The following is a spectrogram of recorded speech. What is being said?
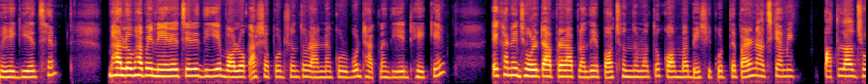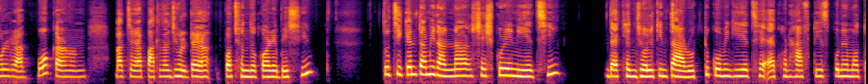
হয়ে গিয়েছে। ভালোভাবে নেড়ে চেড়ে দিয়ে বলক আসা পর্যন্ত রান্না করব, ঢাকনা দিয়ে ঢেকে। এখানে ঝোলটা আপনারা আপনাদের পছন্দ মতো কম বা বেশি করতে পারেন। আজকে আমি পাতলা ঝোল রাখব, কারণ বাচ্চারা পাতলা ঝোলটা পছন্দ করে বেশি। তো চিকেনটা আমি রান্না শেষ করে নিয়েছি। দেখেন, ঝোল কিন্তু আরও একটু কমে গিয়েছে। এখন হাফ টি স্পুনের মতো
